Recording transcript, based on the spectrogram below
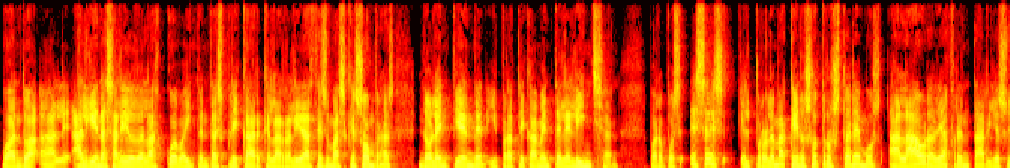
cuando alguien ha salido de la cueva e intenta explicar que la realidad es más que sombras, no le entienden y prácticamente le linchan. Bueno, pues ese es el problema que nosotros tenemos a la hora de afrontar, y eso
